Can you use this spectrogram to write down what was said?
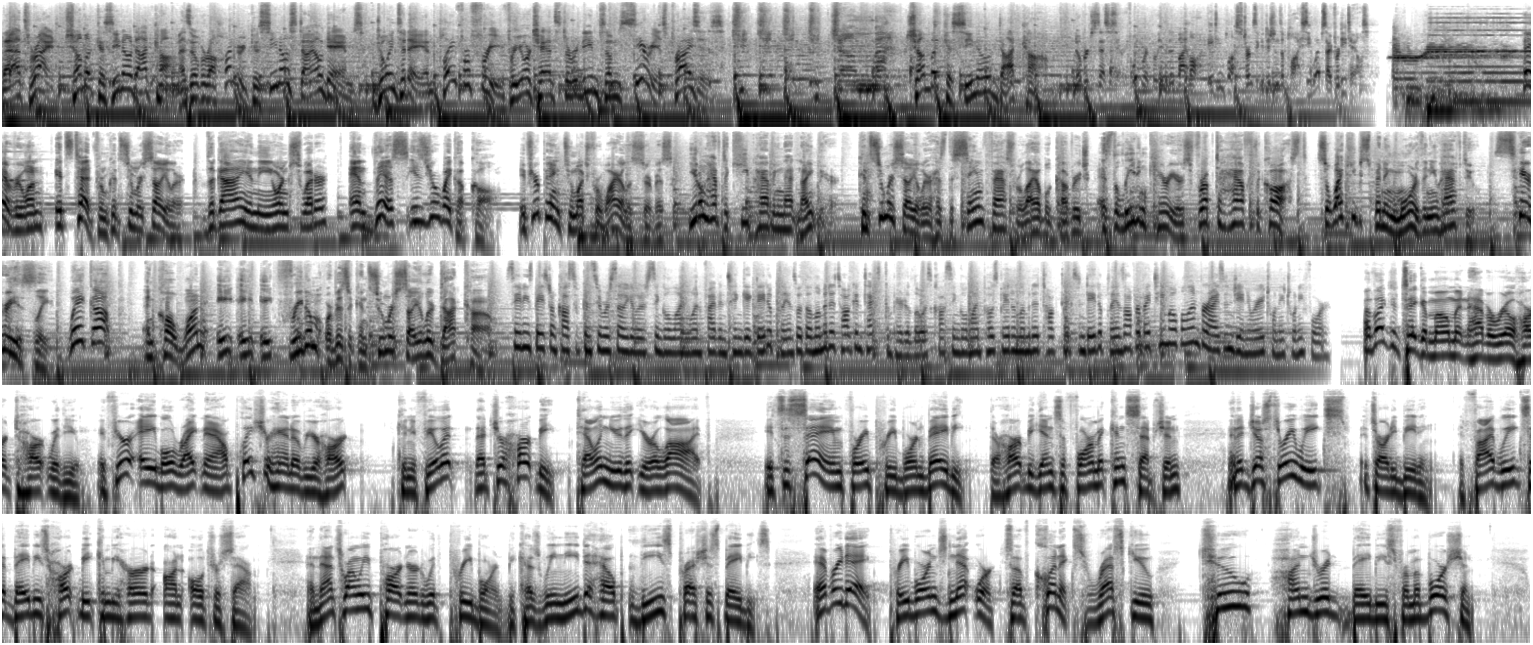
That's right. ChumbaCasino.com has over 100 casino style games. Join today and play for free for your chance to redeem some serious prizes. ChumbaCasino.com. No purchase necessary. Full prohibited by law. 18 plus terms and conditions apply. See website for details. Hey everyone, it's Ted from Consumer Cellular, the guy in the orange sweater, and this is your wake up call. If you're paying too much for wireless service, you don't have to keep having that nightmare. Consumer Cellular has the same fast, reliable coverage as the leading carriers for up to half the cost. So why keep spending more than you have to? Seriously, wake up and call 1 888 freedom or visit consumercellular.com. Savings based on cost of consumer cellular single line 1, 5, and 10 gig data plans with unlimited talk and text compared to lowest cost single line postpaid unlimited talk, text, and data plans offered by T Mobile and Verizon January 2024. I'd like to take a moment and have a real heart to heart with you. If you're able right now, place your hand over your heart can you feel it? That's your heartbeat telling you that you're alive. It's the same for a preborn baby. Their heart begins to form at conception, and at just three weeks, it's already beating. At five weeks, a baby's heartbeat can be heard on ultrasound. And that's why we've partnered with Preborn, because we need to help these precious babies. Every day, Preborn's networks of clinics rescue 200 babies from abortion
